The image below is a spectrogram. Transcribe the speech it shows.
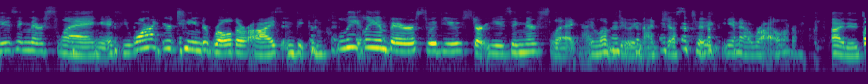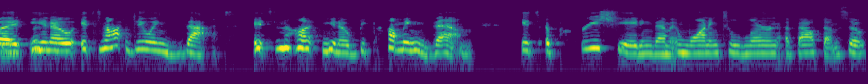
using their slang. If you want your teen to roll their eyes and be completely embarrassed with you, start using their slang. I love doing that just to, you know, rile them. I do too. But, you know, it's not doing that. It's not, you know, becoming them. It's appreciating them and wanting to learn about them. So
